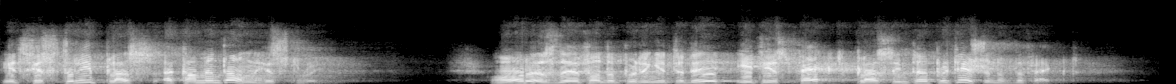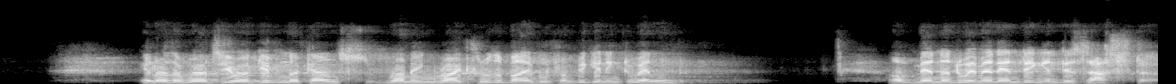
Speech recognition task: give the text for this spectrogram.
It's history plus a comment on history. Or, as they're fond of putting it today, it is fact plus interpretation of the fact. In other words, you are given accounts running right through the Bible from beginning to end of men and women ending in disaster,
